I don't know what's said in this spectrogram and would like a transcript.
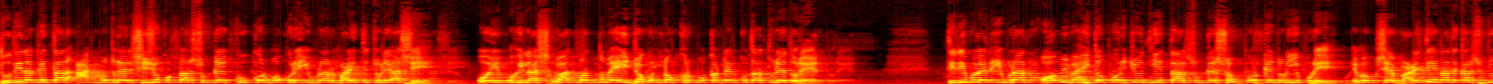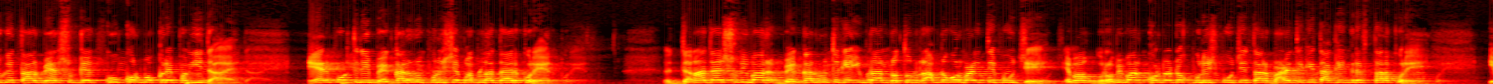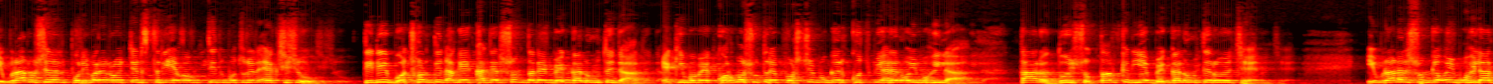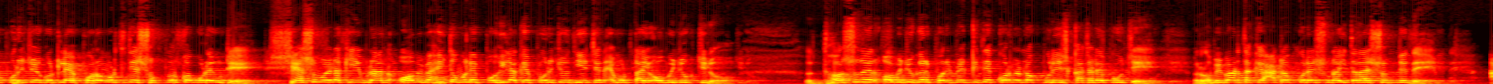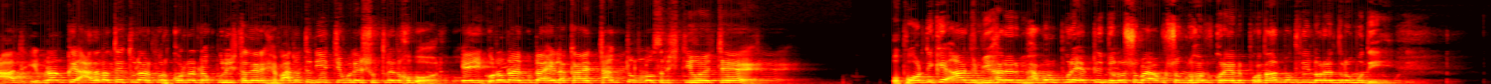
দুদিন আগে তার আট বছরের শিশুকন্যার সঙ্গে কুকর্ম করে ইমরান বাড়িতে চলে আসে। ওই মহিলা সমাজ মাধ্যমে এই জঘন্য কর্মকাণ্ডের কথা তুলে ধরেন। তিনি বলেন, ইমরান অবিবাহিত পরিচয় দিয়ে তার সঙ্গে সম্পর্কে জড়িয়ে পড়ে এবং সে বাড়িতে না দেখার সুযোগে তার মেয়ের সঙ্গে কুকর্ম করে পালিয়ে যায়। এরপর তিনি বেঙ্গালুরু পুলিশে মামলা দায়ের করেন। জানা যায়, শনিবার বেঙ্গালুরু থেকে ইমরান নতুন রামনগর বাড়িতে পৌঁছে এবং রবিবার কর্ণাটক পুলিশ পৌঁছে তার বাড়ি থেকে তাকে গ্রেফতার করে। ইমরান হোসেনের পরিবারে রয়েছেন স্ত্রী এবং তিন বছরের এক শিশু। তিনি বছর দিন আগে কাজের সন্ধানে বেঙ্গালুরুতে যান। একইভাবে কর্মসূত্রে পশ্চিমবঙ্গের কুচবিহারের ওই মহিলা তার দুই সন্তানকে নিয়ে বেঙ্গালুরুতে রয়েছেন। ইমরানের সঙ্গে ওই মহিলার পরিচয় ঘটলে পরবর্তীতে সম্পর্ক গড়ে উঠে। সে সময় নাকি ইমরান অবিবাহিত বলে মহিলাকে পরিচয় দিয়েছেন এমনটাই অভিযোগ ছিল। ধর্ষণের অভিযোগের পরিপ্রেক্ষিতে কর্ণাটক পুলিশ কাছাড়ে পৌঁছে। রবিবার তাকে আটক করে সুনাই তারায় সমঝে দেয় আজ ইমরানকে আদালতে তোলার পর কর্ণাটক পুলিশ তাদের হেফাজতে নিয়েছে বলে সূত্রের খবর। এই ঘটনায় গোটা এলাকায় চাঞ্চল্য সৃষ্টি হয়েছে। অপরদিকে আজ বিহারের ভাগলপুরে একটি জনসভায় অংশগ্রহণ করেন প্রধানমন্ত্রী নরেন্দ্র মোদী।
